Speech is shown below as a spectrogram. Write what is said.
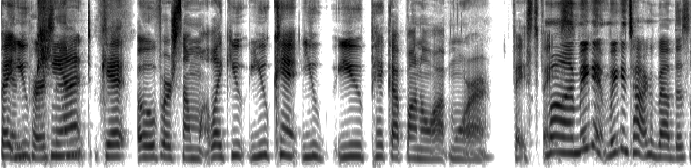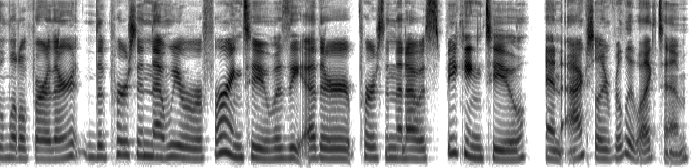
But you person? can't get over someone like you you can't you you pick up on a lot more face to face. Well, and we can we can talk about this a little further. The person that we were referring to was the other person that I was speaking to, and actually really liked him.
